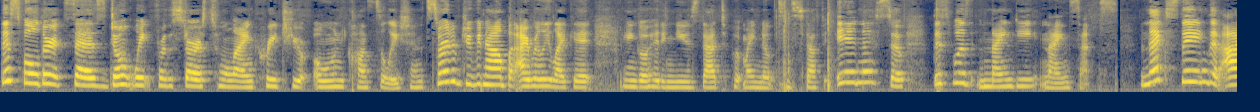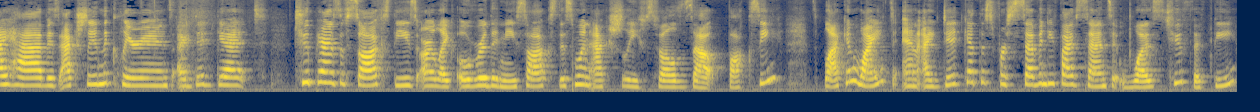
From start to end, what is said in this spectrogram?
this folder. It says, don't wait for the stars to align, create your own constellation. It's sort of juvenile, but I really like it. I can go ahead and use that to put my notes and stuff in. So this was 99 cents. The next thing that I have is actually in the clearance. I did get two pairs of socks. These are like over the knee socks. This one actually spells out Foxy black and white and I did get this for 75 cents. It was 250.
